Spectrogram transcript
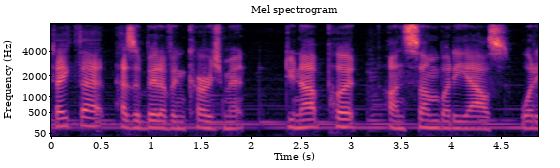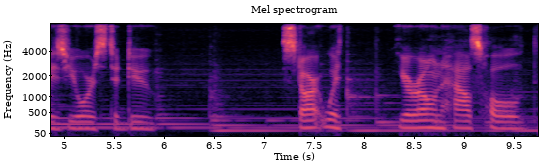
Take that as a bit of encouragement. Do not put on somebody else what is yours to do. Start with your own household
